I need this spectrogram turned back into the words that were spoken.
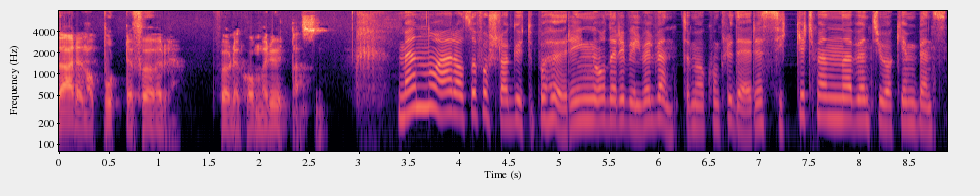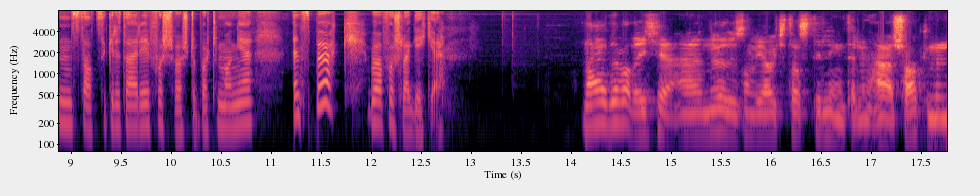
der er nok borte før, før det kommer ut, nesten. Men nå er altså forslaget ute på høring, og dere vil vel vente med å konkludere sikkert. Men Bent Joakim Bensen, statssekretær i Forsvarsdepartementet, en spøk var forslaget ikke? Nei, det var det ikke. Eh, nå er det jo sånn, Vi har jo ikke tatt stilling til denne saken, men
